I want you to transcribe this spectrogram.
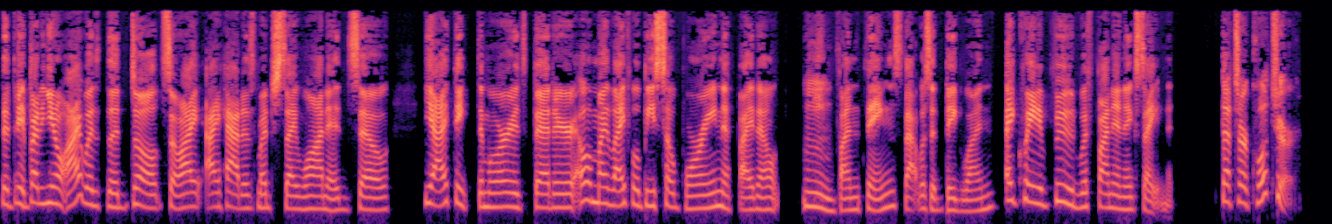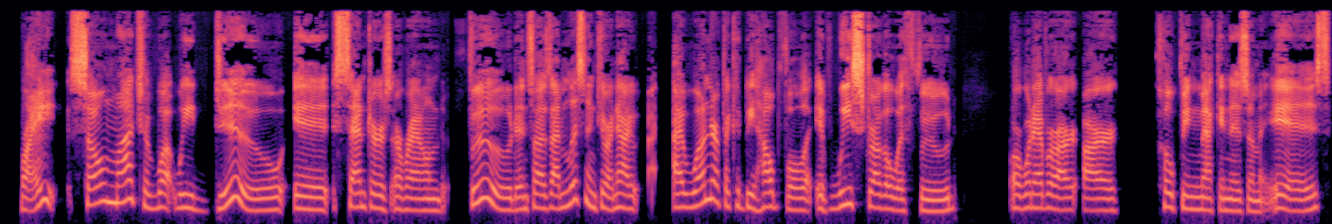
that they, but you know, I was the adult. So I, I had as much as I wanted. So yeah, I think the more is better. Oh, my life will be so boring if I don't mm. fun things. That was a big one. I equated food with fun and excitement. That's our culture, right? So much of what we do it centers around food. And so as I'm listening to it now, I, I wonder if it could be helpful if we struggle with food or whatever our, our coping mechanism is,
